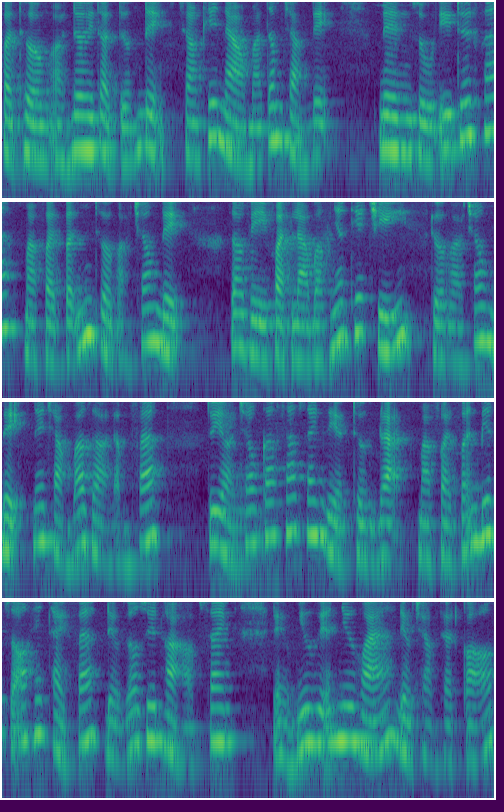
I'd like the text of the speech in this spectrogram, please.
Phật thường ở nơi thật tướng định, chẳng khi nào mà tâm chẳng định, nên dù đi thuyết pháp mà Phật vẫn thường ở trong định Do vì Phật là bậc nhất thiết trí Thường ở trong định nên chẳng bao giờ lầm pháp. Tuy ở trong các pháp sanh diệt thường đoạn Mà Phật vẫn biết rõ hết thảy pháp Đều do duyên hòa hợp sanh, Đều như huyễn như hóa, Đều chẳng thật có,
